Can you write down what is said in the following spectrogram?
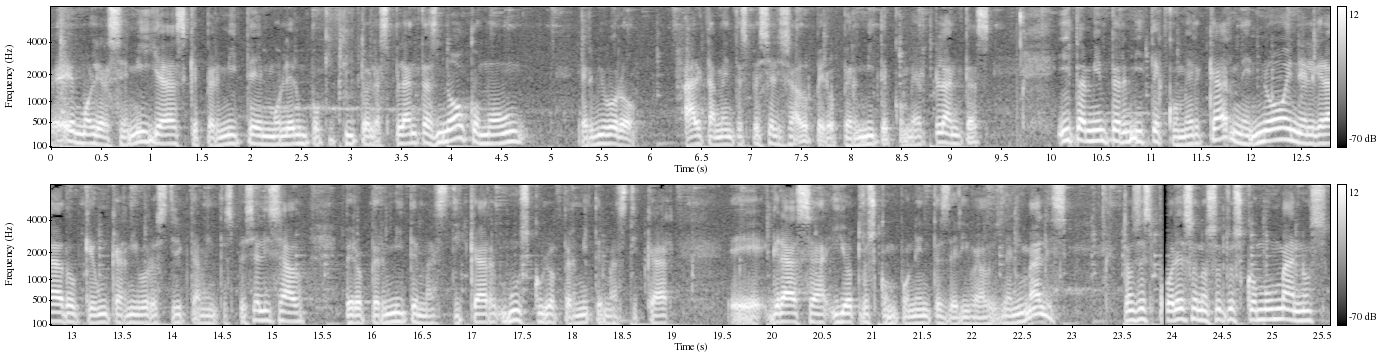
eh, moler semillas, que permiten moler un poquitito las plantas, no como un herbívoro altamente especializado, pero permite comer plantas y también permite comer carne, no en el grado que un carnívoro estrictamente especializado, pero permite masticar músculo, permite masticar eh, grasa y otros componentes derivados de animales. Entonces, por eso nosotros como humanos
